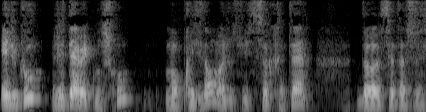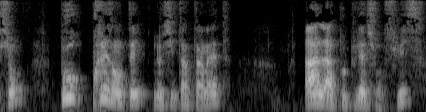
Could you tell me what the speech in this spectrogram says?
Et du coup, j'étais avec Nishrou, mon président, moi je suis secrétaire de cette association, pour présenter le site internet à la population suisse.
